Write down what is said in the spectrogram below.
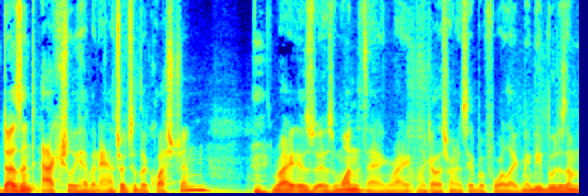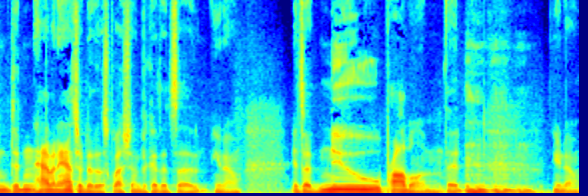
doesn't actually have an answer to the question hmm. right is, is one thing right? Like i was trying to say before like maybe buddhism didn't have an answer to this question because it's a you know it's a new problem that mm-hmm, mm-hmm, mm-hmm. you know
